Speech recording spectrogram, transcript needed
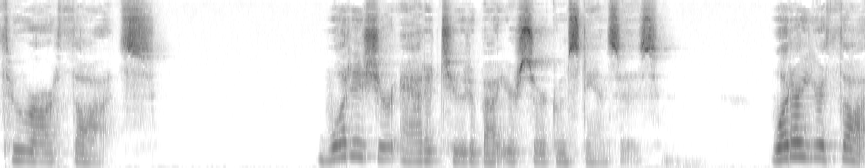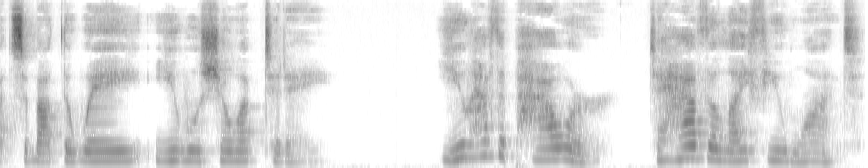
through our thoughts. What is your attitude about your circumstances? What are your thoughts about the way you will show up today? You have the power to have the life you want.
